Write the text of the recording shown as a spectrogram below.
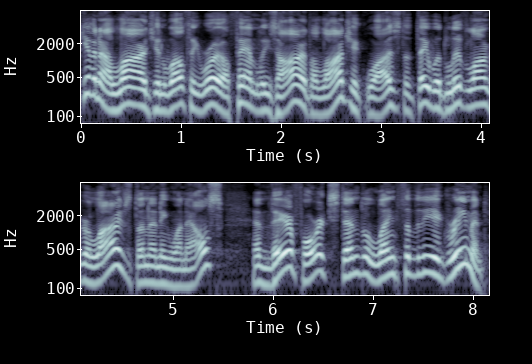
Given how large and wealthy royal families are, the logic was that they would live longer lives than anyone else, and therefore extend the length of the agreement.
